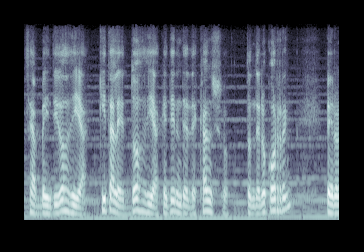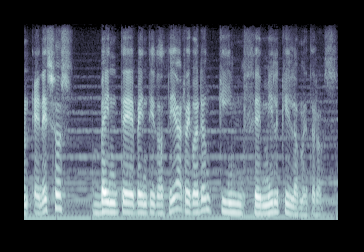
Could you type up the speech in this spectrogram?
o sea, 22 días. Quítale dos días que tienen de descanso donde no corren, pero en esos 20, 22 días recorrieron 15.000 kilómetros.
